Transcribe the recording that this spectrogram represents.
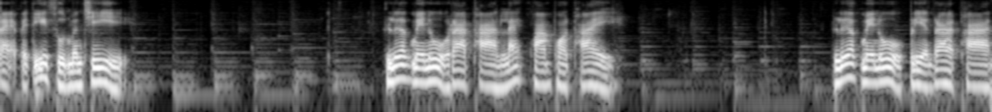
แตะไปที่ศูนย์บัญชี เลือกเมนูรหัสผ่านและความปลอดภัย เลือกเมนูเปลี่ยนรหัสผ่าน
